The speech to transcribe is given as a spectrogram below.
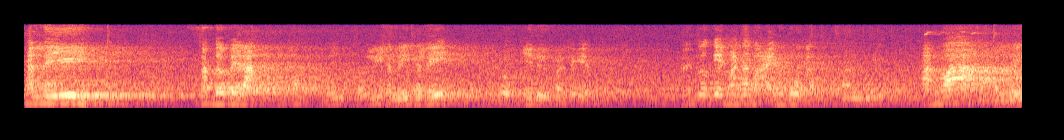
ชันลีชับเดินไปละชันลีชันลีชันลีเออกี่ลืมไปตะเกียบมันก็เก็บมาทั้งหลายทุกอะอันนี้อันว่าอันลิ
